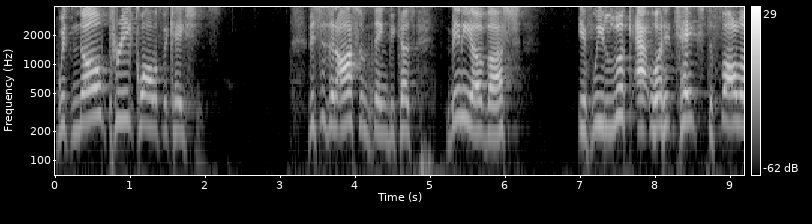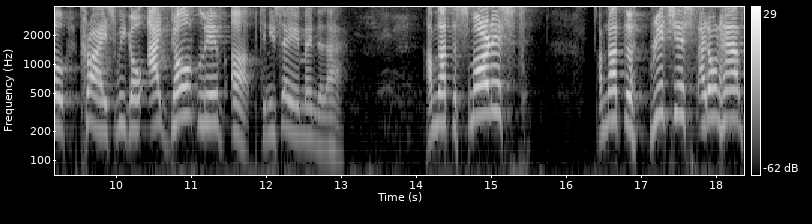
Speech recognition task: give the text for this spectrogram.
with no pre qualifications. This is an awesome thing because many of us, if we look at what it takes to follow Christ, we go, I don't live up. Can you say amen to that? I'm not the smartest. I'm not the richest. I don't have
